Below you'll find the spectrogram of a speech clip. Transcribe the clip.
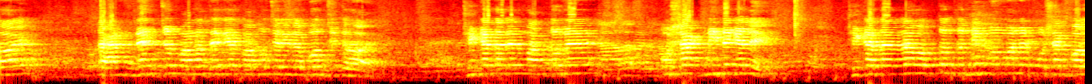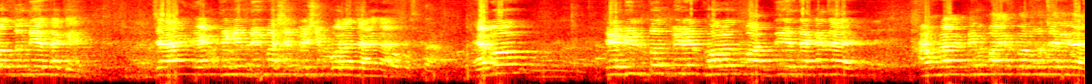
হয়, তার ন্যায্য পাওনা থেকে কর্মচারীরা বঞ্চিত হয়। ঠিকাদারের মাধ্যমে পোশাক নিতে গেলে ঠিকাদাররা অত্যন্ত নিম্নমানের পোশাক বরাদ্দ দিয়ে থাকে, যা এক থেকে দুই মাসের বেশি পরা যায় না। এবং টেবিল তদবিরের খরচ বাদ দিয়ে দেখা যায়, আমরা নিম্নায়ের কর্মচারীরা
